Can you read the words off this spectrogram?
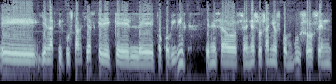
eh, y en las circunstancias que, que le tocó vivir en esos en esos años convulsos en,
